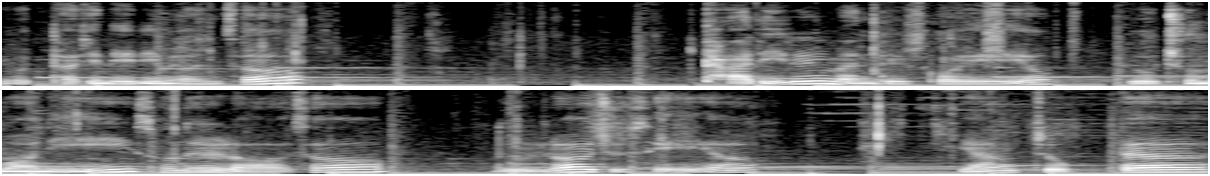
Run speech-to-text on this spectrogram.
이거 다시 내리면서 다리를 만들 거예요. 요 주머니 손을 넣어서 눌러주세요. 양쪽 다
